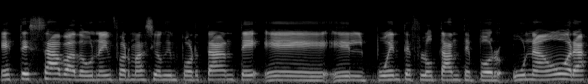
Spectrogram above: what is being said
este sábado una información importante, eh, el puente flotante por una hora,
